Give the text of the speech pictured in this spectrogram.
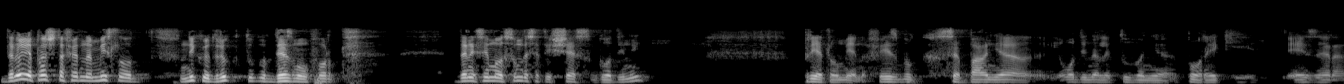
Да не ја прочитав една мисла од никој друг, туку Дезмон Форд. Денес има 86 години. Пријател ми е на Фейсбук, се бања, оди на летување по реки, езера,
